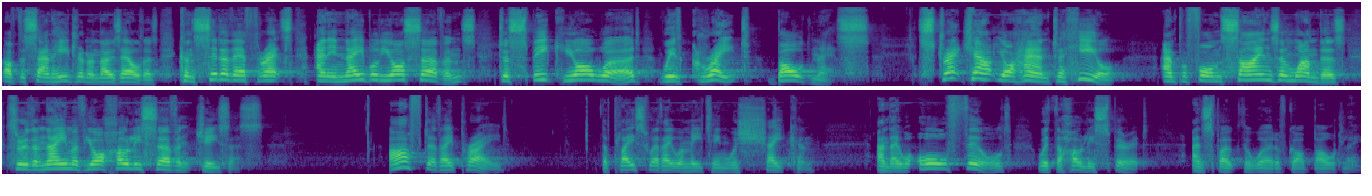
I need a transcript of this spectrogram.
of the Sanhedrin and those elders. Consider their threats and enable your servants to speak your word with great boldness. Stretch out your hand to heal and perform signs and wonders through the name of your holy servant Jesus. After they prayed, the place where they were meeting was shaken, and they were all filled with the Holy Spirit and spoke the word of God boldly.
